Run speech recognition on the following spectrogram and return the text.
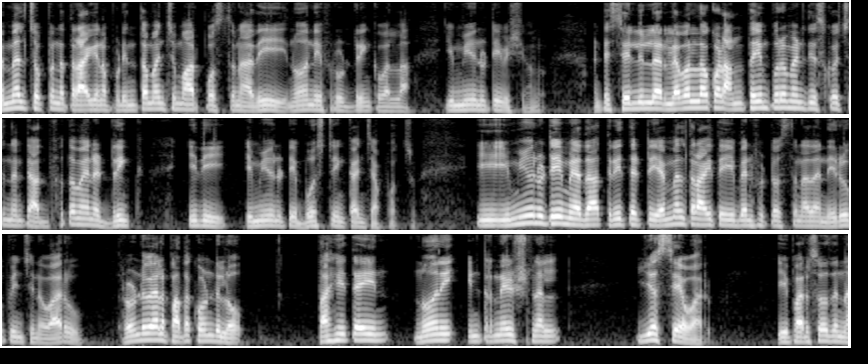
ఎంఎల్ చొప్పున త్రాగినప్పుడు ఇంత మంచి మార్పు వస్తున్నది నోనీ ఫ్రూట్ డ్రింక్ వల్ల ఇమ్యూనిటీ విషయంలో. అంటే సెల్యులర్ లెవెల్లో కూడా అంత ఇంప్రూవ్మెంట్ తీసుకొచ్చిందంటే అద్భుతమైన డ్రింక్. ఇది ఇమ్యూనిటీ బూస్టింగ్ అని చెప్పొచ్చు. ఈ ఇమ్యూనిటీ మీద త్రీ థర్టీ ఎంఎల్ త్రాగితే ఈ బెనిఫిట్ వస్తున్నదని నిరూపించిన వారు రెండు వేల పదకొండులో తహితైన్ నోని ఇంటర్నేషనల్ యుఎస్ఏ వారు. ఈ పరిశోధన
